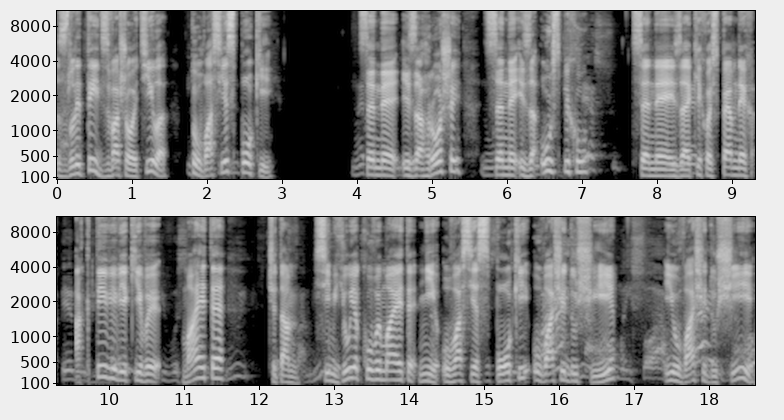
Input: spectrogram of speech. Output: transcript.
злетить з вашого тіла, то у вас є спокій. Це не із-за грошей, це не із-за успіху, це не із-за якихось певних активів, які ви маєте, чи там сім'ю, яку ви маєте. Ні, у вас є спокій у вашій душі, і у вашій душі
